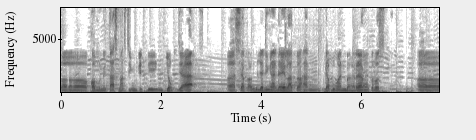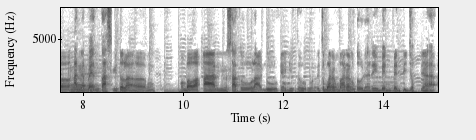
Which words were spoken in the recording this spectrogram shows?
eh, komunitas marching band di Jogja. Eh, setiap tahun itu jadi ngadain latihan gabungan bareng terus eh, ada pentas gitu lah em, membawakan satu lagu kayak gitu itu bareng-bareng tuh dari band-band di Jogja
